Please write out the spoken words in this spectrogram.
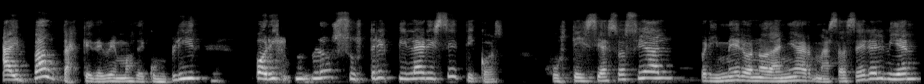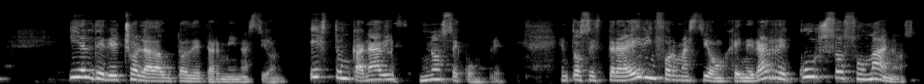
Hay pautas que debemos de cumplir, por ejemplo, sus tres pilares éticos, justicia social, primero no dañar más hacer el bien, y el derecho a la autodeterminación. Esto en cannabis no se cumple. Entonces, traer información, generar recursos humanos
